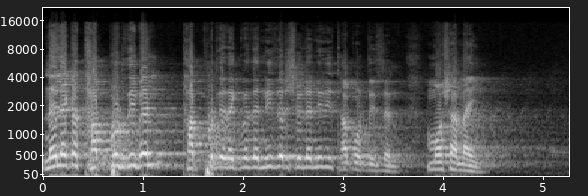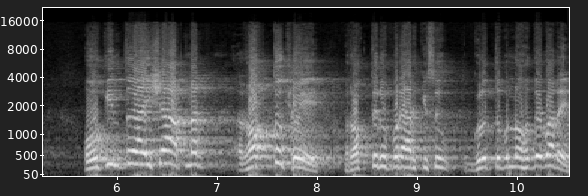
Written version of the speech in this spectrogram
নাইলে একটা থাপ্পড় দিবেন, থাপ্পড় দিয়ে দেখবেন যে নিজের শরীরে নিজেই থাপ্পড় দিয়েছেন, মশা নাই। ও কিন্তু আইসা আপনার রক্ত খেয়ে, রক্তের উপরে আর কিছু গুরুত্বপূর্ণ হতে পারে?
